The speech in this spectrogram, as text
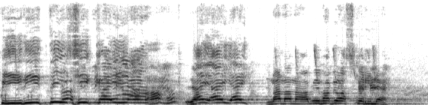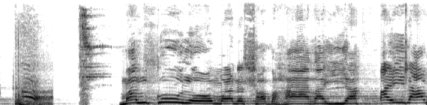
পিরিতি শিখাইয়া। এই এই এই না না না আমি এভাবে ওয়াজ করি না। মানকুলো মান সব হারাইয়া পাইলাম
